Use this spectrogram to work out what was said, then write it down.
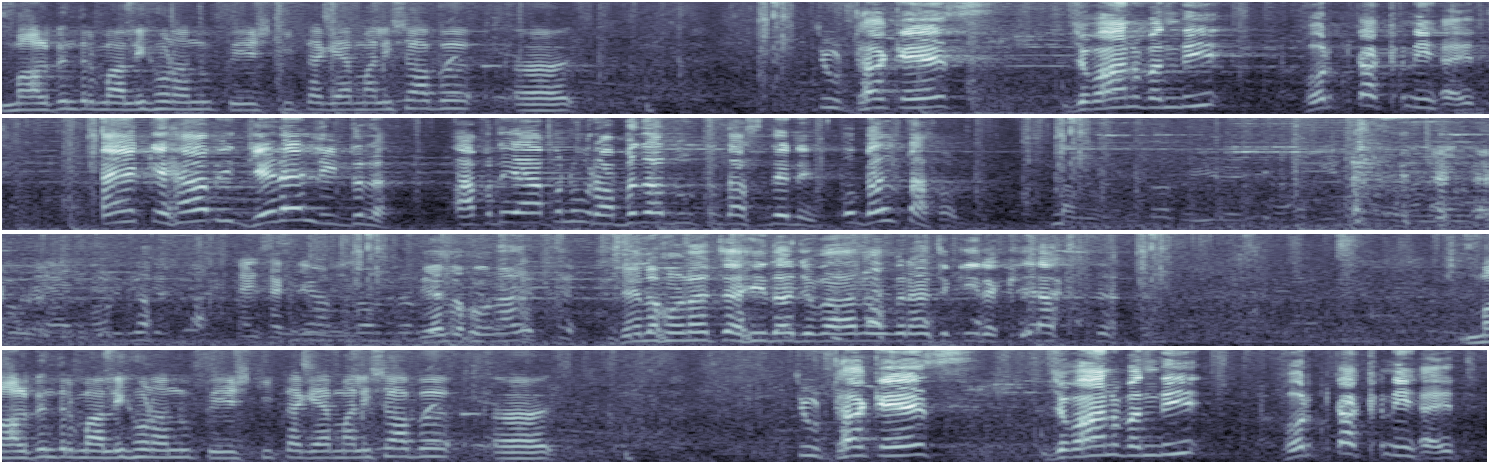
ਮਾਲਵਿੰਦਰ ਮਾਲੀ ਹੋਣਾ ਨੂੰ ਪੇਸ਼ ਕੀਤਾ ਗਿਆ ਮਾਲੀ ਸਾਹਿਬ ਝੂਠਾ ਕੇਸ ਜਵਾਨਬੰਦੀ ਹੋਰ ਕੱਖ ਨਹੀਂ ਹੈ ਇੱਥੇ। ਮੈਂ ਕਿਹਾ ਵੀ ਜਿਹੜੇ ਲੀਡਰ ਆਪਦੇ ਆਪ ਨੂੰ ਰੱਬ ਦਾ ਦੂਤ ਦੱਸਦੇ ਨੇ ਉਹ ਗਲਤ ਆ ਦਿਲ ਹੋਣਾ ਦਿਲ ਹੋਣਾ ਚਾਹੀਦਾ ਜਵਾਨ ਉਮਰਾਂ ਚ ਕੀ ਰੱਖਿਆ ਮਾਲਵਿੰਦਰ ਮਾਲੀ ਹੋਣਾ ਨੂੰ ਪੇਸ਼ ਕੀਤਾ ਗਿਆ ਮਾਲੀ ਸਾਹਿਬ ਝੂਠਾ ਕੇਸ ਜਵਾਨਬੰਦੀ ਹੋਰ ਕੱਖ ਨਹੀਂ ਹੈ ਇੱਥੇ।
